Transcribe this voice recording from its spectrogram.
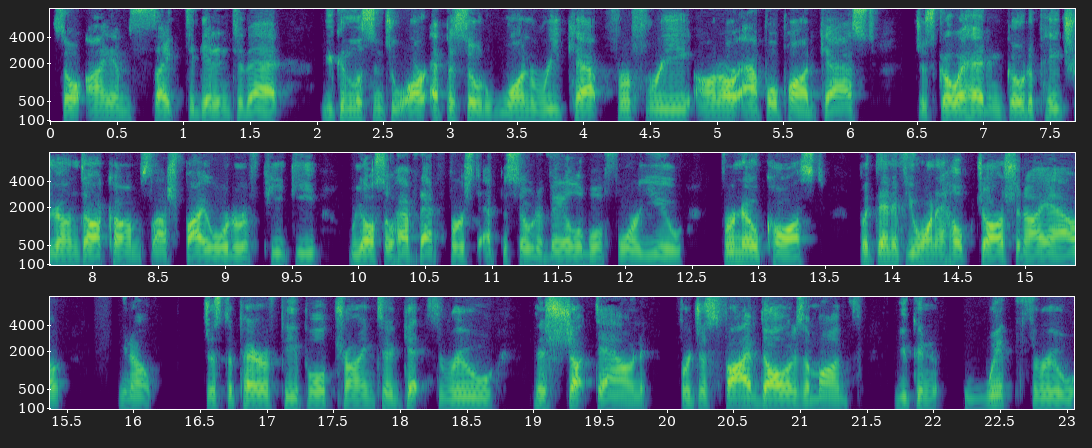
So I am psyched to get into that. You can listen to our episode one recap for free on our Apple podcast. Just go ahead and go to patreon.com slash by order of Peaky. We also have that first episode available for you for no cost. But then if you want to help Josh and I out, you know, just a pair of people trying to get through this shutdown for just $5 a month, you can whip through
